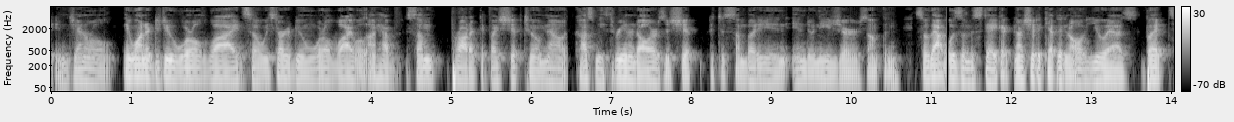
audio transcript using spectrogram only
in general, they wanted to do worldwide. So we started doing worldwide. Well, I have some product, if I ship to them now, it costs me $300 to ship it to somebody in Indonesia or something. So that was a mistake. I, I should have kept it in all US. But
